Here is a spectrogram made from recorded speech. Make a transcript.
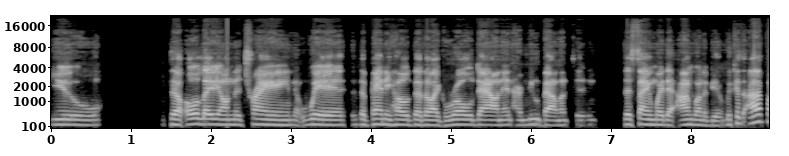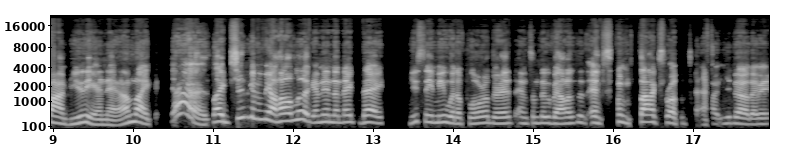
view the old lady on the train with the pantyhose that are like rolled down in her New Balances the same way that I'm going to view it because I find beauty in that. I'm like, yes, like she's giving me a whole look, and then the next day you see me with a floral dress and some New Balances and some socks rolled down. You know what I mean?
